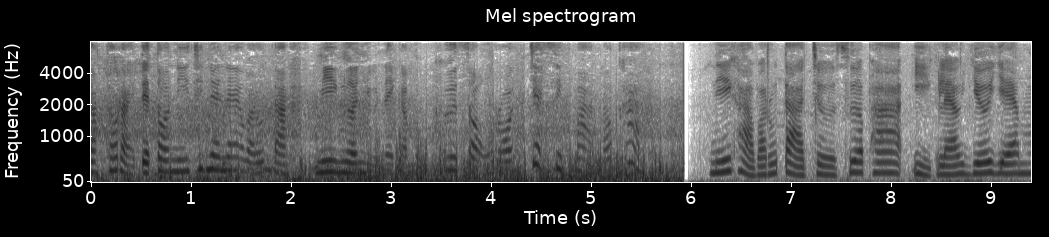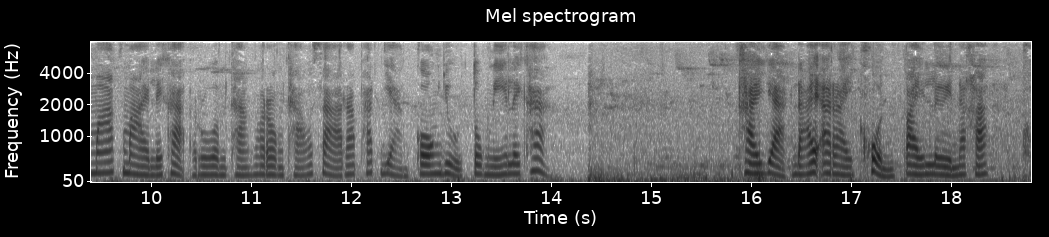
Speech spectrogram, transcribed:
สักเท่าไหร่ แต่ตอนนี้ที่แน่ๆวารุตามีเงินอยู่ในกำมือคือ 270 บาทแล้วค่ะนี่ค่ะวารุตาเจอเสื้อผ้าอีกแล้วเยอะแยะมากมายเลยค่ะ รวมทั้งรองเท้าสารพัดอย่างกองอยู่ตรงนี้เลยค่ะ ใครอยากได้อะไรขนไปเลยนะคะ ข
